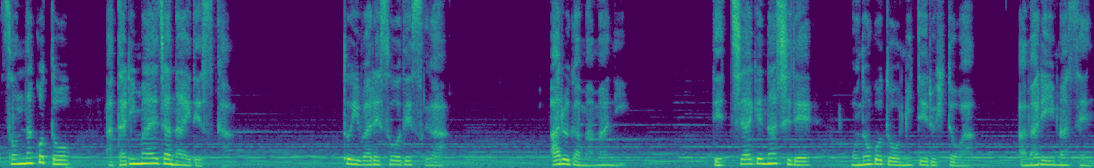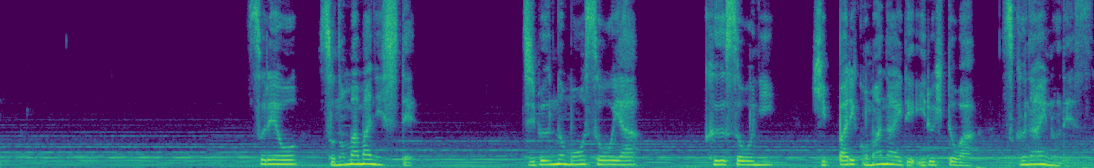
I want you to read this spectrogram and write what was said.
そんなこと当たり前じゃないですか。と言われそうですが、あるがままに、でっち上げなしで物事を見ている人はあまりいません。それをそのままにして自分の妄想や空想に引っ張り込まないでいる人は少ないのです。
